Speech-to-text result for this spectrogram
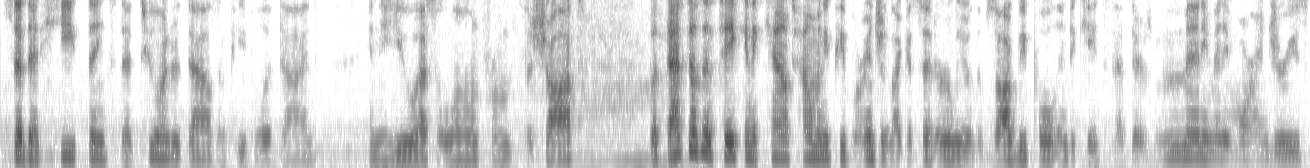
said that he thinks that 200,000 people have died in the U.S. alone from the shot. But that doesn't take into account how many people are injured. Like I said earlier, the Zogby poll indicates that there's many, many more injuries.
